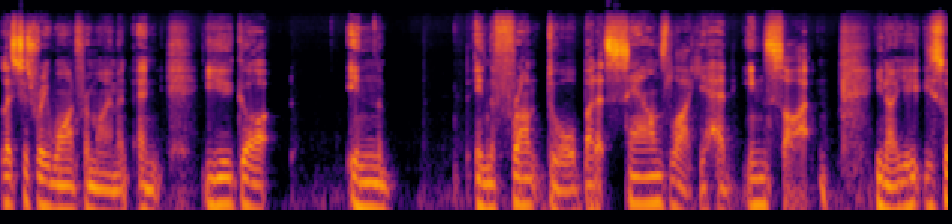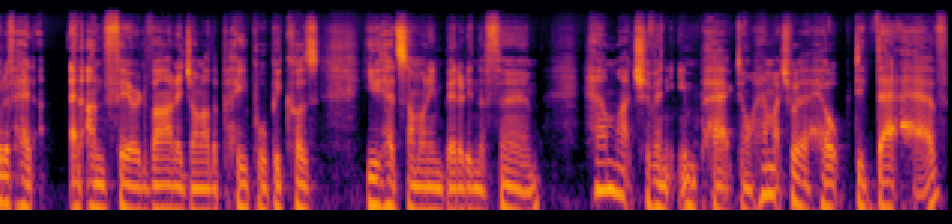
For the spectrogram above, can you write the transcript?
Let's just rewind for a moment. And you got in the in the front door, but it sounds like you had insight. You know, you, you sort of had an unfair advantage on other people because you had someone embedded in the firm. How much of an impact or how much of a help did that have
